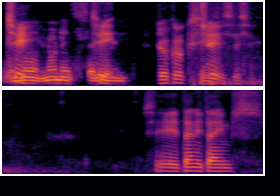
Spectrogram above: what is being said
¿O Sí, No, no necesariamente. Yo creo que sí. sí, sí, sí. Sí, Danny Times.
